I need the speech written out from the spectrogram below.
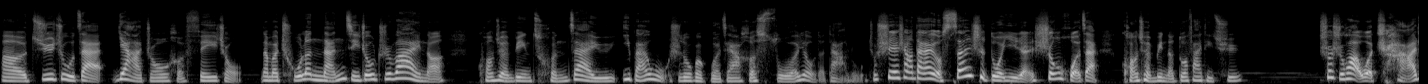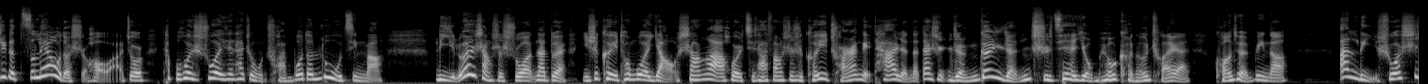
呃，居住在亚洲和非洲。那么除了南极洲之外呢，狂犬病存在于一百五十多个国家和所有的大陆。就世界上大概有三十多亿人生活在狂犬病的多发地区。说实话，我查这个资料的时候啊，就是他不会说一些他这种传播的路径吗？理论上是说，那对你是可以通过咬伤啊，或者其他方式是可以传染给他人的。但是人跟人之间有没有可能传染狂犬病呢？按理说是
